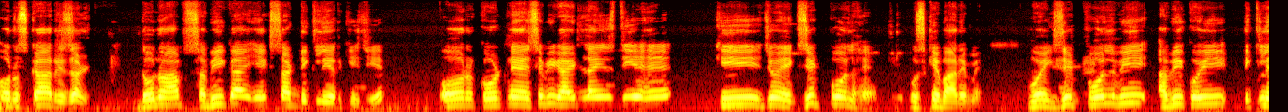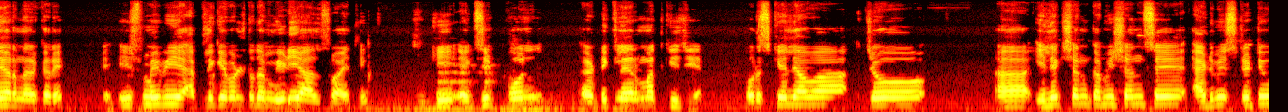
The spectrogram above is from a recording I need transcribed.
और उसका रिज़ल्ट दोनों आप सभी का एक साथ डिक्लेयर कीजिए। और कोर्ट ने ऐसे भी गाइडलाइंस दिए हैं कि जो एग्जिट पोल है उसके बारे में, वो एग्जिट पोल भी अभी कोई डिक्लेयर न करे, इसमें भी applicable to the media also I think कि एग्जिट पोल डिक्लेयर मत कीजिए। और उसके अलावा जो इलेक्शन कमीशन से एडमिनिस्ट्रेटिव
